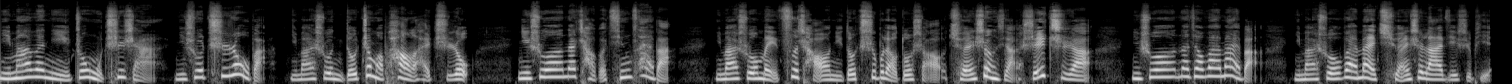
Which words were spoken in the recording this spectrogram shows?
你妈问你中午吃啥，你说吃肉吧。你妈说你都这么胖了还吃肉。你说那炒个青菜吧。你妈说每次炒你都吃不了多少，全剩下谁吃啊？你说那叫外卖吧。你妈说外卖全是垃圾食品，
